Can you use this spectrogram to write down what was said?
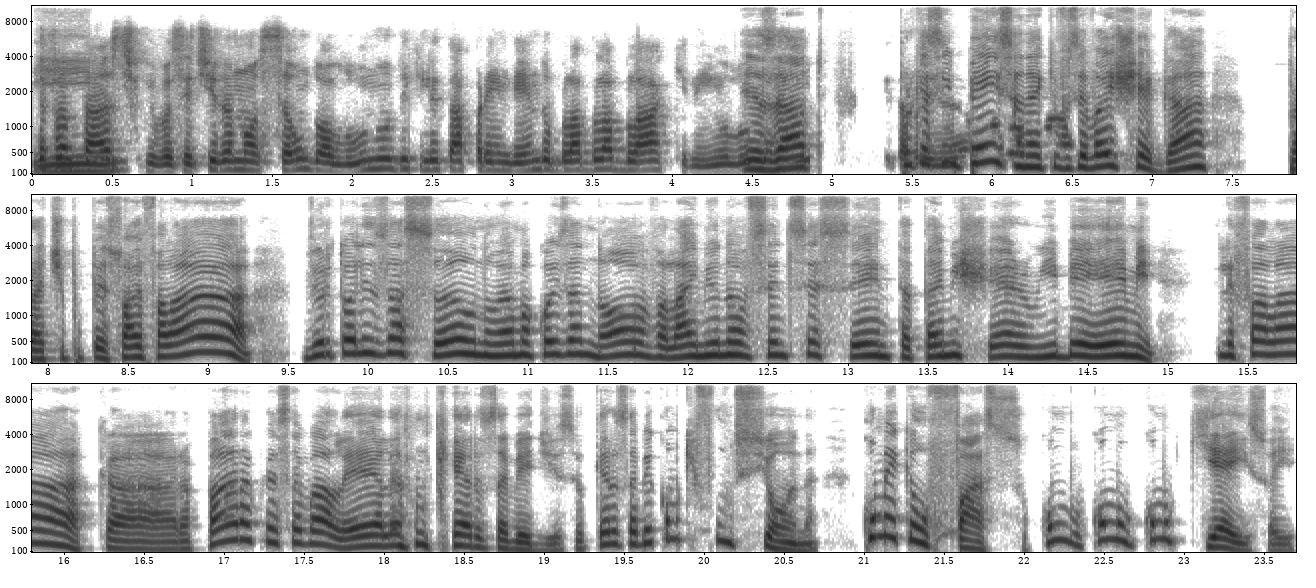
É e... fantástico, você tira a noção do aluno de que ele está aprendendo blá blá blá, que nem o Lucas. Exato. Tá Porque assim, pensa, né, que você vai chegar para tipo o pessoal e falar: "Ah, virtualização não é uma coisa nova, lá em 1960, time sharing, IBM". Ele fala: "Ah, cara, para com essa balela, eu não quero saber disso. Eu quero saber como que funciona. Como é que eu faço? Como como como que é isso aí?".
